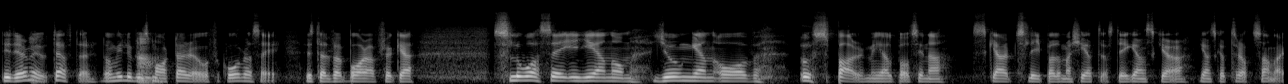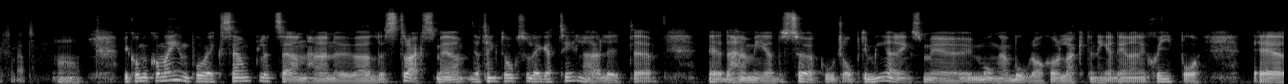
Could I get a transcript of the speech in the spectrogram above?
det är, det de är ute efter. De vill ju bli smartare och förkovra sig istället för att bara försöka slå sig igenom djungeln av uspar med hjälp av sina skarpt slipade machetes. Det är ganska, ganska tröttsam verksamhet. Ja. Vi kommer komma in på exemplet sen här nu alldeles strax men jag, tänkte också lägga till här lite eh, det här med sökordsoptimering som är, många bolag har lagt en hel del energi på. Eh,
